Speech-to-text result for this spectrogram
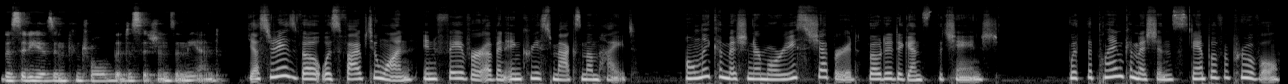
the city is in control of the decisions in the end. Yesterday's vote was 5 to 1 in favor of an increased maximum height. Only Commissioner Maurice Shepard voted against the change. With the Plan Commission's stamp of approval,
